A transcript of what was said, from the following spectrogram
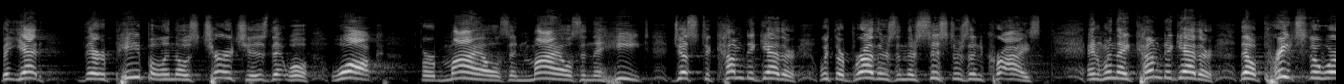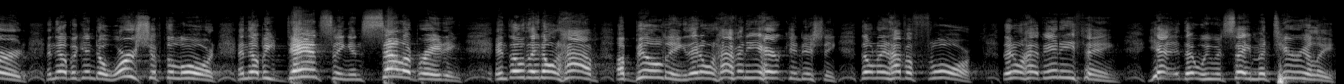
But yet, there are people in those churches that will walk for miles and miles in the heat just to come together with their brothers and their sisters in Christ. And when they come together, they'll preach the word and they'll begin to worship the Lord and they'll be dancing and celebrating. And though they don't have a building, they don't have any air conditioning, they don't have a floor, they don't have anything yet that we would say materially.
